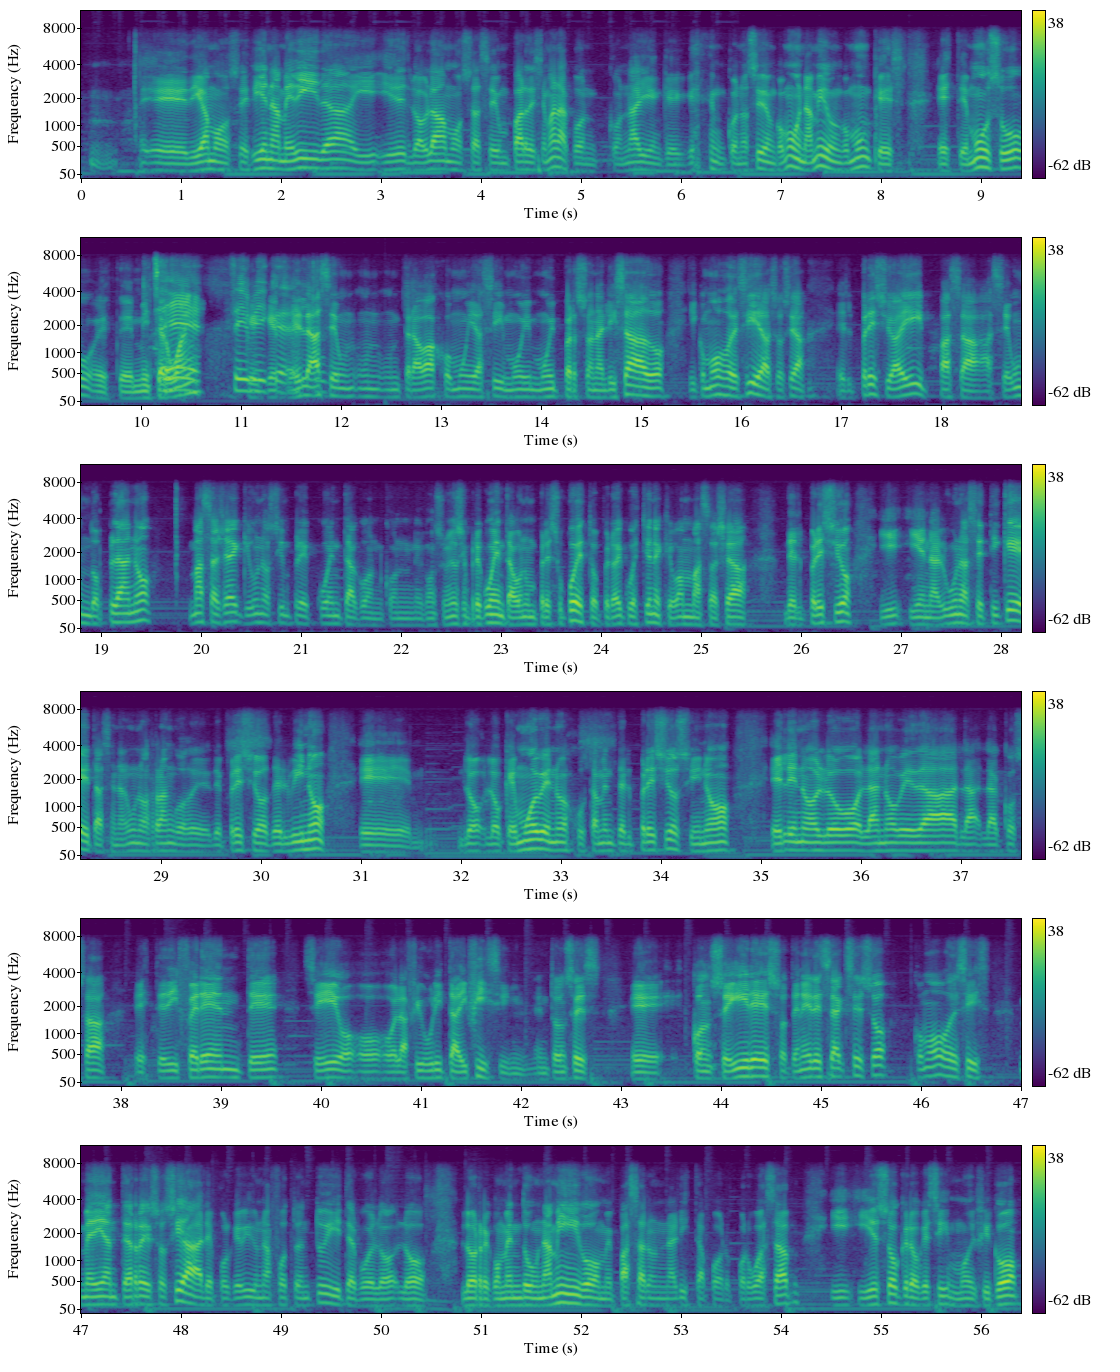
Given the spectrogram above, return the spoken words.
eh, digamos, es bien a medida y, lo hablábamos hace un par de semanas con, con alguien que, que, conocido en común, un amigo en común, que es este Musu, este Mr. Sí, Wine, sí, que, vi que que- él hace un, un- un trabajo muy así, muy, muy personalizado y como vos decías, o sea, el precio ahí pasa a segundo plano. Más allá de que uno siempre cuenta con, el consumidor siempre cuenta con un presupuesto, pero hay cuestiones que van más allá del precio y, en algunas etiquetas, en algunos rangos de, de precio del vino, eh, lo, que mueve no es justamente el precio, sino el enólogo, la novedad, la, cosa este, diferente, ¿sí? O, o- o la figurita difícil. Entonces, eh, conseguir eso, tener ese acceso, como vos decís, mediante redes sociales, porque vi una foto en Twitter, porque lo, lo- lo recomendó un amigo, me pasaron una lista por, por WhatsApp, y, y eso creo que sí, modificó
